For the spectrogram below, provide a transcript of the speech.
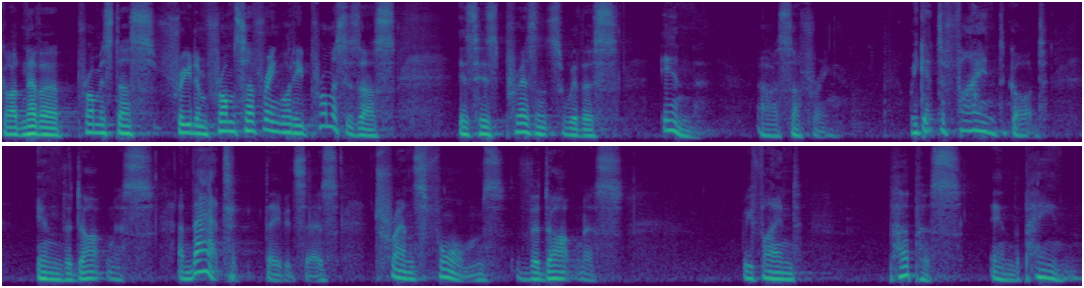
God never promised us freedom from suffering. What He promises us is His presence with us in our suffering. We get to find God in the darkness. And that, David says, transforms the darkness. We find purpose in the pain.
